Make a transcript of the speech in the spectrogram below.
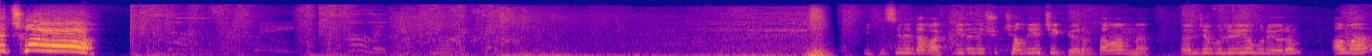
Let's go! İkisini de bak. Birini şu çalıya çekiyorum tamam mı? Önce Blue'ya vuruyorum. Ama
